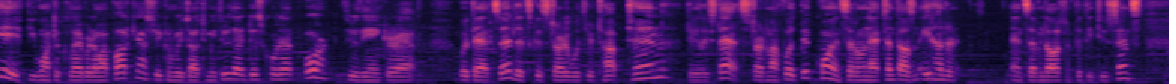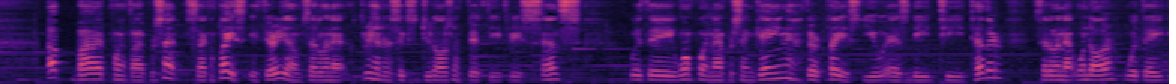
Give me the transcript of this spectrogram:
If you want to collaborate on my podcast, you can reach out to me through that Discord app or through the Anchor app. With that said, let's get started with your top 10 daily stats. Starting off with Bitcoin settling at $10,807.52, up by 0.5%. Second place, Ethereum settling at $362.53 with a 1.9% gain. Third place, USDT Tether, settling at $1 with a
